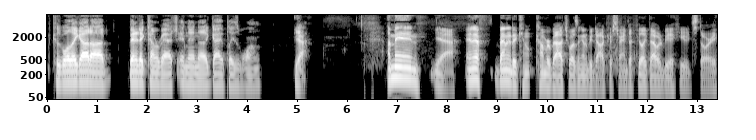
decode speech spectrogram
because well they got uh Benedict Cumberbatch and then a guy that plays Wong. Yeah. I mean, yeah. And if Benedict Cumberbatch wasn't going to be Doctor Strange, I feel like that would be a huge story.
